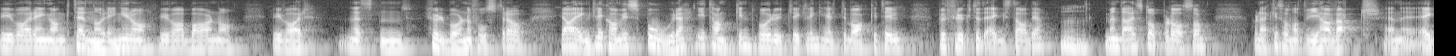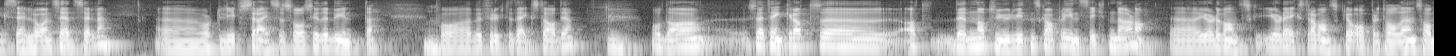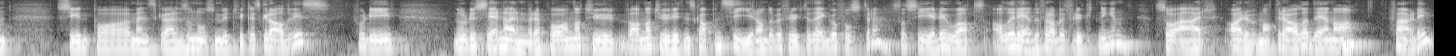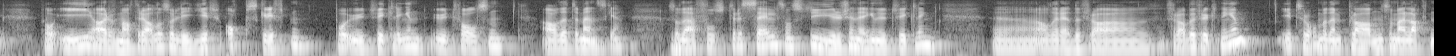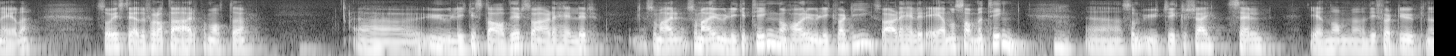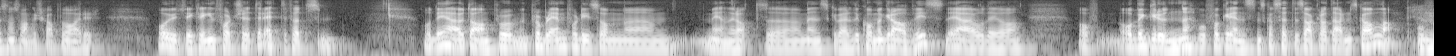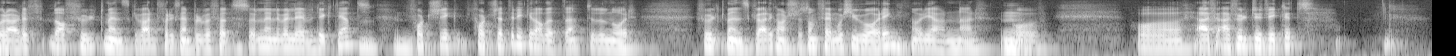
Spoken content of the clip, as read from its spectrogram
vi var en gang tenåringer, og vi var barn, og vi var nesten fullbårne fostre. Og ja, egentlig kan vi spore i tanken vår utvikling helt tilbake til befruktet egg-stadiet. Mm. Men der stopper det også. For det er ikke sånn at vi har vært en eggcelle og en sædcelle. Uh, vårt livs reise så å si det begynte mm. på befruktet egg-stadiet. Mm. Og da så jeg tenker at, at, den naturvitenskapelige innsikten der da, gjør det, gjør, det ekstra vanskelig å opprettholde en sånn syn på menneskeverdet som noe som utvikles gradvis. Fordi når du ser nærmere på natur, hva naturvitenskapen sier om det befruktede egget og fosteret, så sier det jo at allerede fra befruktningen så er arvematerialet, DNA, ferdig. Og i arvematerialet så ligger oppskriften på utviklingen, utfoldelsen av dette mennesket. Så det er fosteret selv som styrer sin egen utvikling uh, allerede fra, fra, befruktningen, i tråd med den planen som er lagt ned i det. Så i stedet for at det er på en måte uh, ulike stadier, så er det heller som er, som er, ulike ting og har ulik verdi, så er det heller én og samme ting uh, som utvikler seg selv gjennom de 40 ukene som svangerskapet varer. Og utviklingen fortsetter etter fødselen. Og Det er jo et annet problem for de som uh, mener at uh, menneskeverdet kommer gradvis. Det er jo det å og, begrunne hvorfor grensen skal settes akkurat der den skal. Da. Hvorfor er det da fullt menneskeverd f.eks. ved fødselen eller ved levedyktighet? Mm. Mm. Fortsetter ikke da dette til du når fullt menneskeverd kanskje som 25-åring, når hjernen er, mm. og, og er, er, fullt utviklet?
